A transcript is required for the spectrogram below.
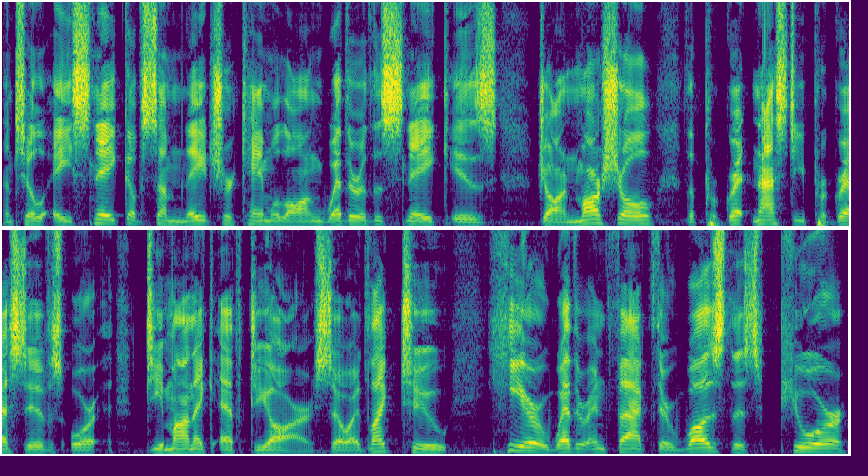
until a snake of some nature came along, whether the snake is John Marshall, the progr- nasty progressives, or demonic FDR. So I'd like to hear whether, in fact, there was this pure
